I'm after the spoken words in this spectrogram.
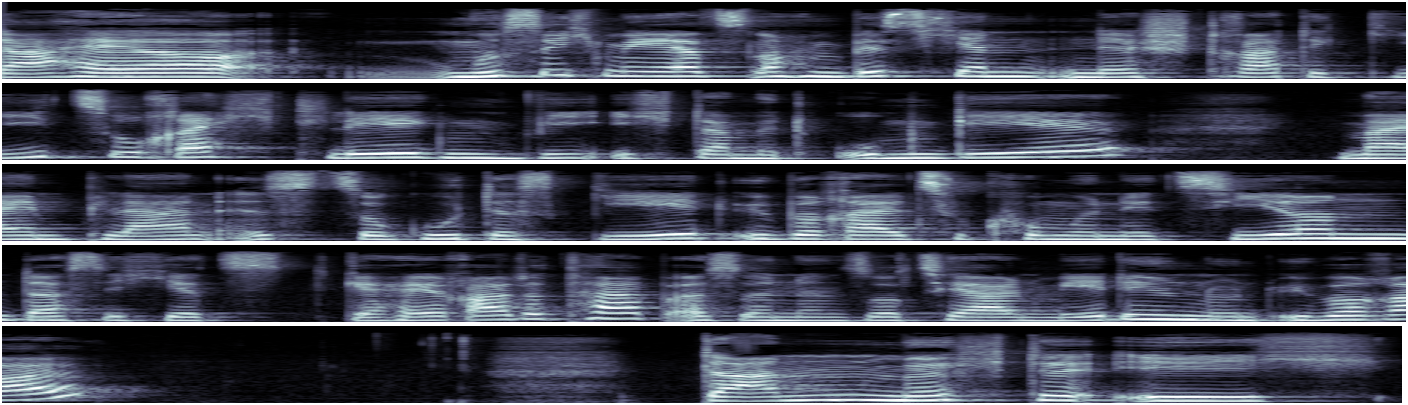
Daher muss ich mir jetzt noch ein bisschen eine Strategie zurechtlegen, wie ich damit umgehe. Mein Plan ist, so gut es geht, überall zu kommunizieren, dass ich jetzt geheiratet habe, also in den sozialen Medien und überall. Dann möchte ich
